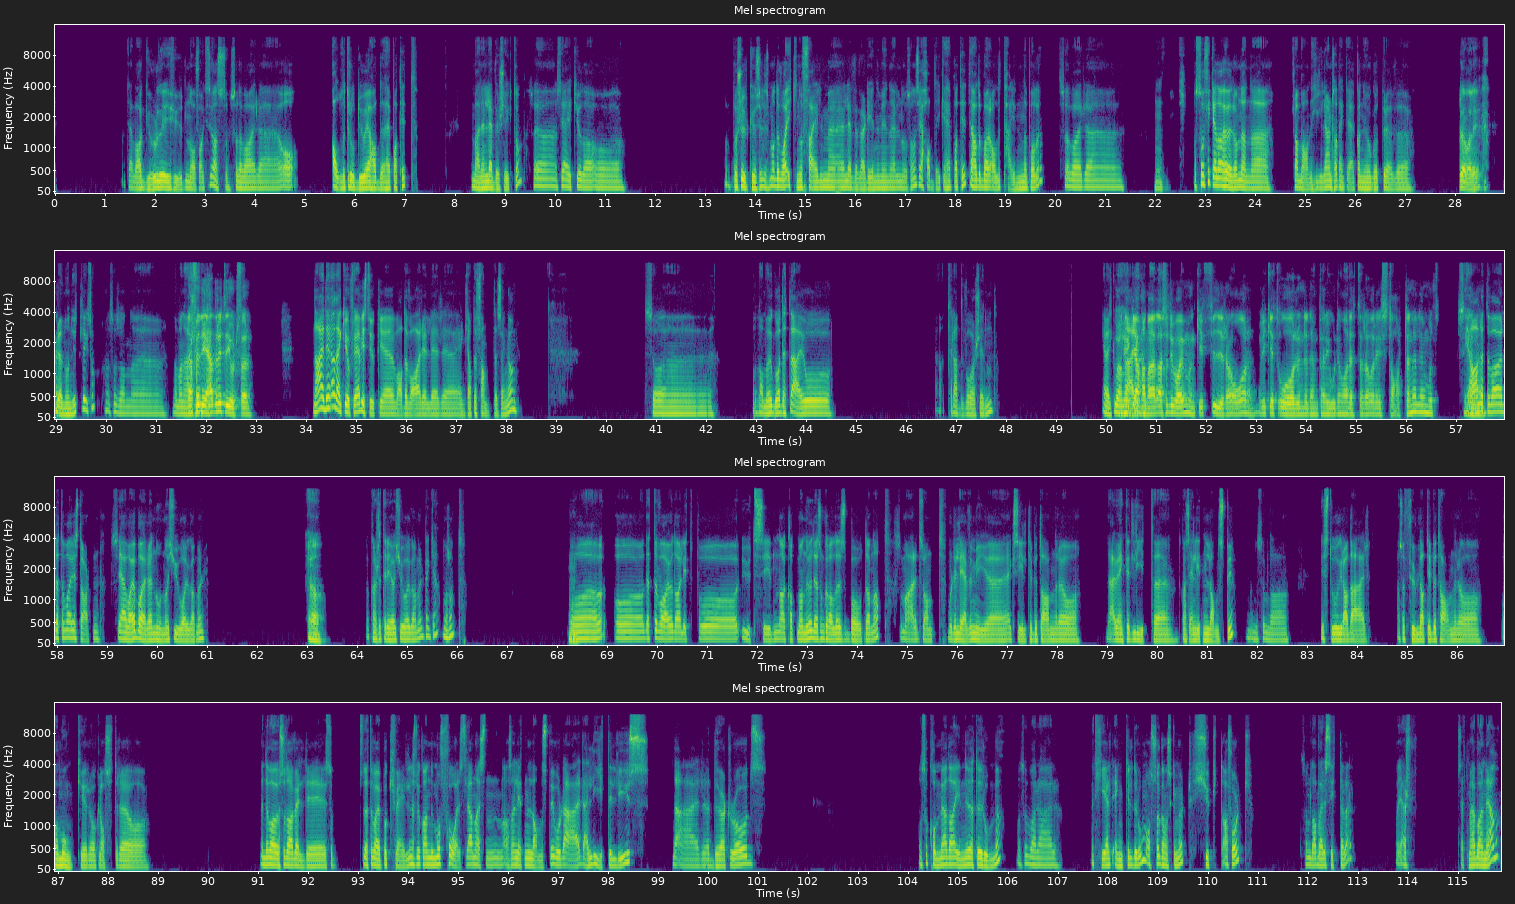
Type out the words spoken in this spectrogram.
at jeg var gul i huden nå, faktisk. Altså. Så det var Og alle trodde jo jeg hadde hepatitt, som er en leversykdom. Så jeg, så jeg gikk jo da og på sjukehuset, liksom, og det var ikke noe feil med leververdiene mine, eller noe sånt, så jeg hadde ikke hepatitt. Jeg hadde bare alle tegnene på det. Så det var uh... mm. Og så fikk jeg da høre om denne sjamanhealeren, så tenkte jeg jeg kan jo godt prøve Prøve det? prøve noe nytt, liksom. Altså sånn uh, når man er Ja, for det hadde du ikke gjort før? Nei, det hadde jeg ikke gjort, for jeg visste jo ikke hva det var, eller uh, egentlig at det fantes engang. Så Og da må vi gå Dette er jo ja, 30 år siden. Jeg vet ikke hvordan det er gammel, altså, du var jo munk i fire år. Hvilket år under den perioden var dette? Da? Var det i starten eller mot Ja, dette var, dette var i starten. Så jeg var jo bare noen og 20 år gammel. Ja. Kanskje 23 år gammel, tenker jeg. Noe sånt. Mm. Og, og dette var jo da litt på utsiden av Katmanu, det som kalles Bodanat, som er et sånt hvor det lever mye eksiltibetanere, og det er jo egentlig et lite, du kan si en liten landsby, men som da i stor grad er altså full av tibetanere og, og munker og klostre og Men det var jo også da veldig så så dette var jo på kvelden, så du, kan, du må forestille deg nesten altså en liten landsby hvor det er, det er lite lys, det er dirt roads. Og så kommer jeg da inn i dette rommet, og så bare er et helt enkelt rom, også ganske mørkt, tjukt av folk, som da bare sitter der. Og jeg setter meg bare ned, da.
